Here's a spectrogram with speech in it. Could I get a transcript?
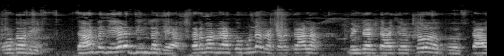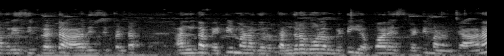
ఫోటోనే. దాంట్లో చేయాలి దీంట్లో చేయాలి. సర్వర్ రాకుండా రకరకాల మెంటల్ టార్చర్తో స్టాక్ రిసిప్ట్ అంట ఆ రిసిప్ట్ అంట అంతా పెట్టి మనకు గందరగోళం పెట్టి ఎఫ్ఆర్ఎస్ పెట్టి మనం చాలా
